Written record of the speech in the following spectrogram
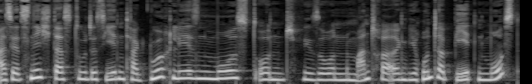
Also jetzt nicht, dass du das jeden Tag durchlesen musst und wie so ein Mantra irgendwie runterbeten musst,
